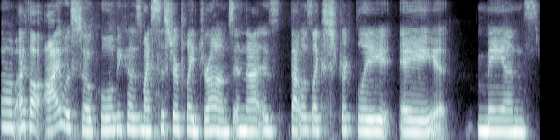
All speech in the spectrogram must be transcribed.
Um, I thought I was so cool because my sister played drums, and that is that was like strictly a man's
